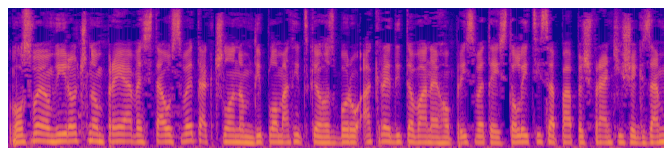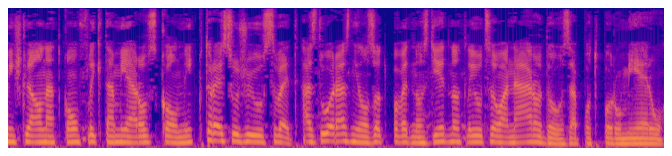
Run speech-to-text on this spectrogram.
Vo svojom výročnom prejave stav sveta k členom diplomatického zboru akreditovaného pri Svetej stolici sa pápež František zamýšľal nad konfliktami a rozkolmi, ktoré súžujú svet a zdôraznil zodpovednosť jednotlivcov a národov za podporu mieru.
